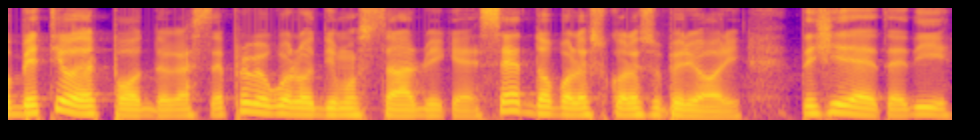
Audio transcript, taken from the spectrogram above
Obiettivo del podcast è proprio quello di dimostrarvi che se dopo le scuole superiori decidete di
